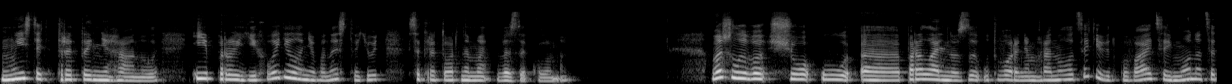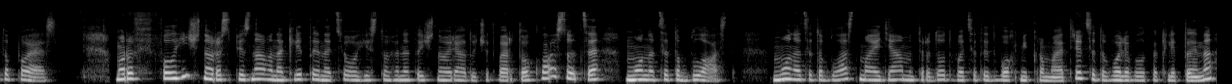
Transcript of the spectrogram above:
містять третинні гранули, і при їх виділенні вони стають секреторними везикулами. Важливо, що у, е, паралельно з утворенням гранулоцитів відбувається і моноцитопоез. Морфологічно розпізнавана клітина цього гістогенетичного ряду 4 класу це моноцитобласт. Моноцитобласт має діаметр до 22 мікрометрів, це доволі велика клітина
